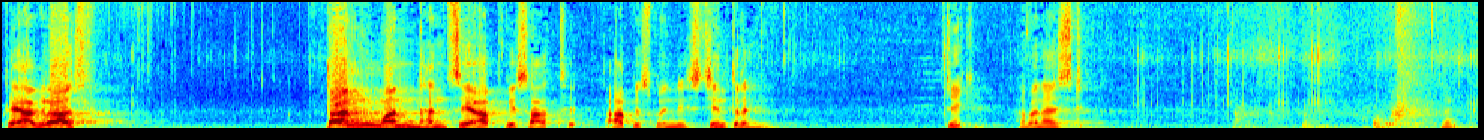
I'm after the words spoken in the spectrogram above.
प्रयागराज तन मन धन से आपके साथ है। आप इसमें निश्चिंत रहें। ठीक है। Have a nice day thank you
